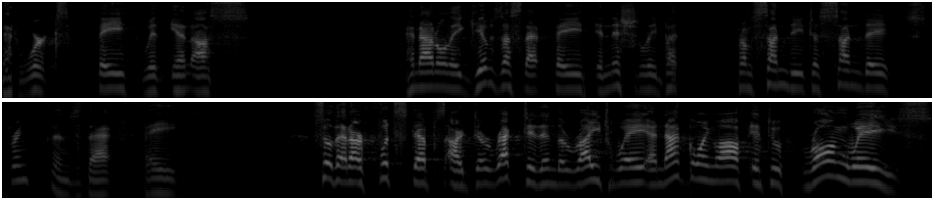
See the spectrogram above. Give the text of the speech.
that works faith within us and not only gives us that faith initially, but from Sunday to Sunday strengthens that faith so that our footsteps are directed in the right way and not going off into wrong ways.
